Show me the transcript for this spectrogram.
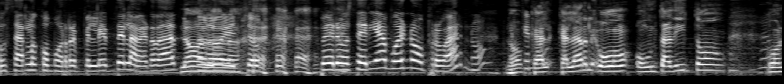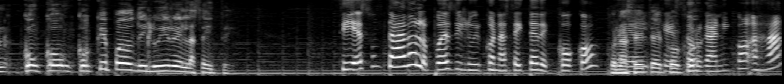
usarlo como repelente, la verdad, no, lo he hecho. Pero sería bueno probar, ¿no? No, calarle, o, untadito, con, con, qué puedo diluir el aceite? Si es untado, lo puedes diluir con aceite de coco. Con aceite de coco. Es orgánico, ajá.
